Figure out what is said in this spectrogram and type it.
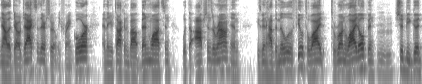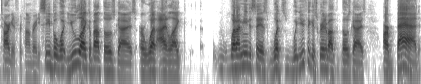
Now that Darrell Jackson's there, certainly Frank Gore. And then you're talking about Ben Watson with the options around him. He's going to have the middle of the field to wide to run wide open. Mm-hmm. Should be good target for Tom Brady. See, but what you like about those guys, or what I like, what I mean to say is what's what you think is great about those guys are bad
